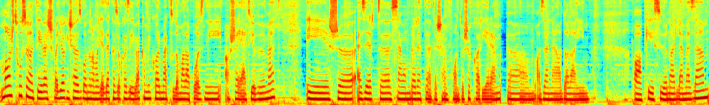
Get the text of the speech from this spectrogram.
most 25 éves vagyok, és azt gondolom, hogy ezek azok az évek, amikor meg tudom alapozni a saját jövőmet, és ezért számomra rettenetesen fontos a karrierem, a zene, a dalaim, a készül nagy lemezem,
